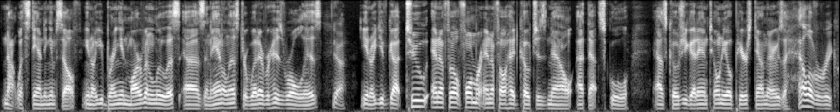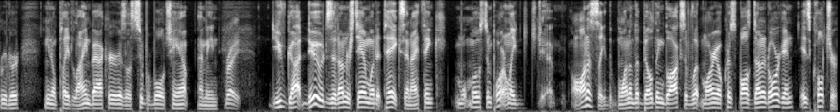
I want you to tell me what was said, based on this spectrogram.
notwithstanding himself. You know, you bring in Marvin Lewis as an analyst or whatever his role is. Yeah. You know, you've got two NFL former NFL head coaches now at that school as coach. You got Antonio Pierce down there, He was a hell of a recruiter. You know, played linebacker as a Super Bowl champ. I mean, Right. You've got dudes that understand what it takes, and I think most importantly, honestly, one of the building blocks of what Mario Cristobal's done at Oregon is culture.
